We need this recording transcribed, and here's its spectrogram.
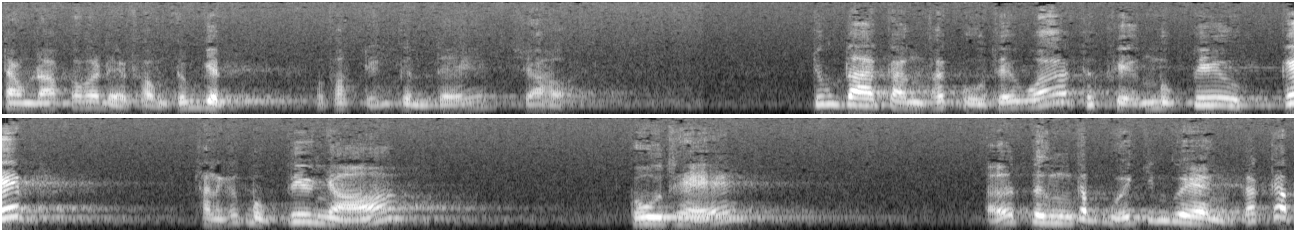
trong đó có vấn đề phòng chống dịch và phát triển kinh tế xã hội. Chúng ta cần phải cụ thể hóa thực hiện mục tiêu kép thành các mục tiêu nhỏ, cụ thể ở từng cấp quỹ chính quyền các cấp,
